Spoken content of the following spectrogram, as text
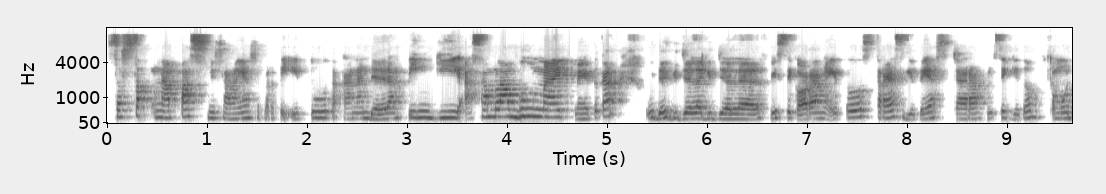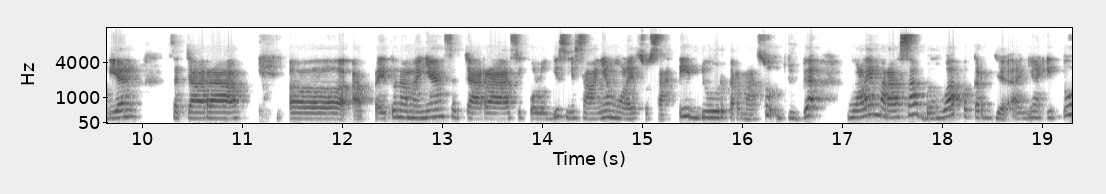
sesak napas misalnya seperti itu, tekanan darah tinggi, asam lambung naik. Nah, itu kan udah gejala-gejala fisik orang itu stres gitu ya secara fisik gitu. Kemudian secara uh, apa itu namanya? secara psikologis misalnya mulai susah tidur termasuk juga mulai merasa bahwa pekerjaannya itu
